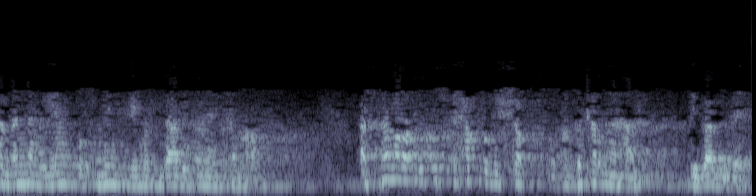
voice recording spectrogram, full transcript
أم أنه ينقص منه بمقدار ثمن الثمرة؟ الثمرة تستحق بالشرط وقد ذكرنا هذا في باب البيت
